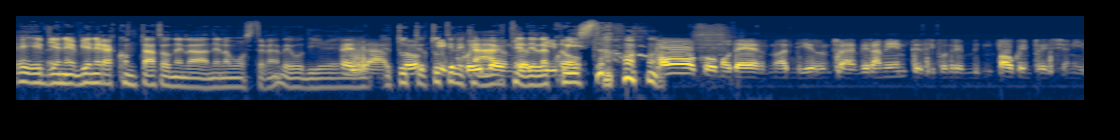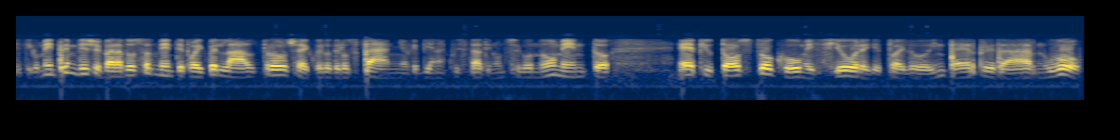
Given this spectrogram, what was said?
E viene, eh, viene raccontato nella, nella, mostra, devo dire, esatto, tutte, tutte le carte dell'acquisto. poco moderno a dire, cioè veramente si potrebbe, poco impressionistico, mentre invece paradossalmente poi quell'altro, cioè quello dello stagno che viene acquistato in un secondo momento, è piuttosto come il fiore che poi lo interpreta Art Nouveau.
